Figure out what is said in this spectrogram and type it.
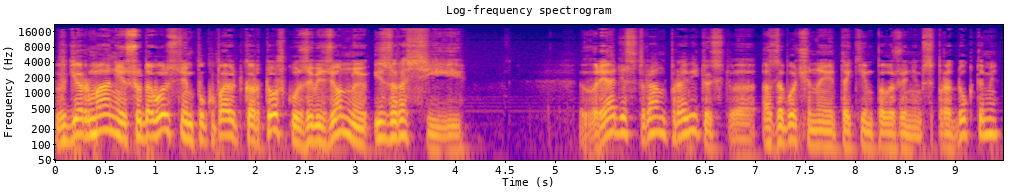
В Германии с удовольствием покупают картошку, завезенную из России – в ряде стран правительства, озабоченные таким положением с продуктами,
